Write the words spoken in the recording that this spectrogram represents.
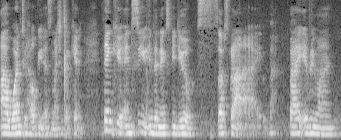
i want to help you as much as i can. Thank you and see you in the next video. Subscribe. Bye everyone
